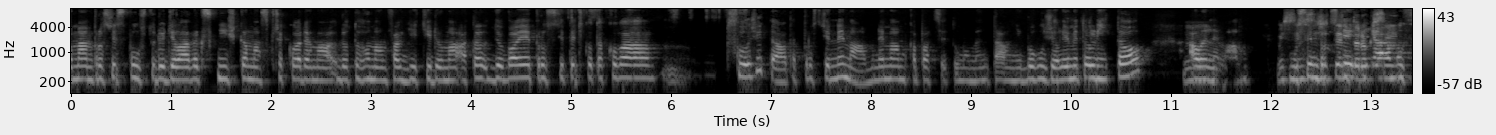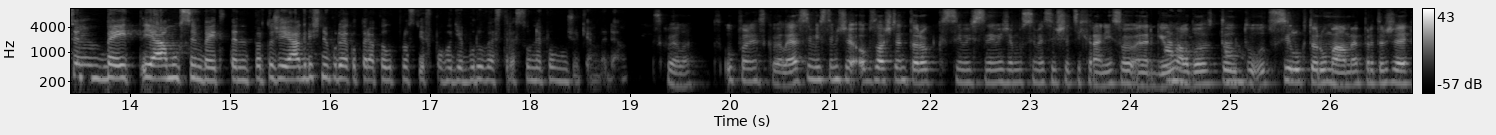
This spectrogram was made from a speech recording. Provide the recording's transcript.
mám prostě spoustu dodělávek s knížkama, s překladama, do toho mám fakt děti doma a ta doba je prostě teďko taková složitá, tak prostě nemám, nemám kapacitu momentálně. Bohužel je mi to líto, mm. ale nemám. Myslím musím si, prostě, že tento rok já, si... musím být, já musím být ten, protože já, když nebudu jako terapeut prostě v pohodě, budu ve stresu, nepomůžu těm lidem. Skvěle, úplně skvěle. Já si myslím, že obzvlášť tento rok si myslím, že musíme si všetci chránit svou energiu, ano, alebo tu, tu sílu, kterou máme, protože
